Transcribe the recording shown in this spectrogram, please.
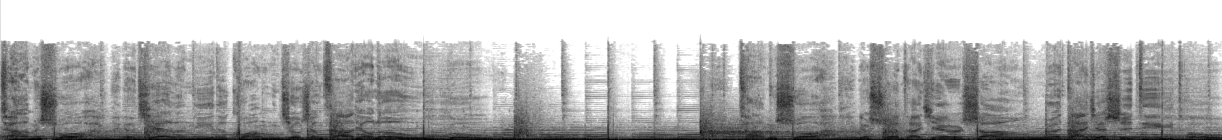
他们说。要戒了你的狂，就像擦掉了污垢。他们说要顺台阶而上，而代价是低头。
